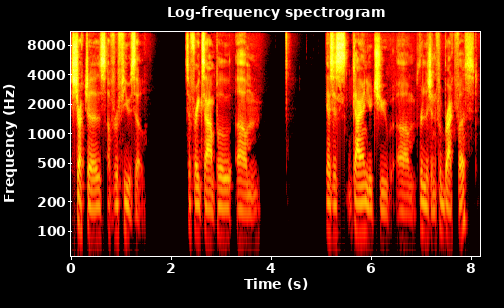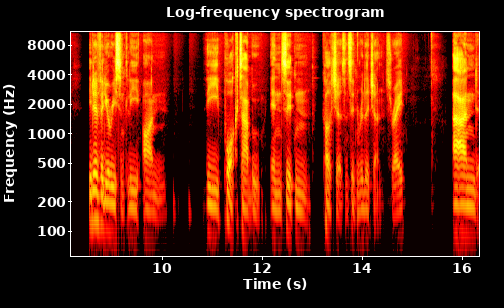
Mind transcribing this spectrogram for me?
structures of refusal. So, for example, um, there's this guy on YouTube, um, Religion for Breakfast. He did a video recently on the pork taboo in certain cultures and certain religions, right? And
